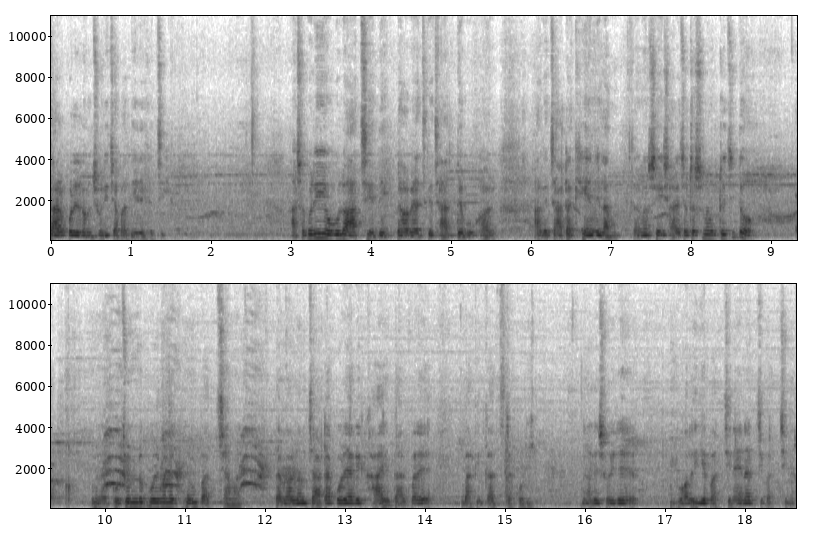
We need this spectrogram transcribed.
তারপরে এরকম ঝুড়ি চাপা দিয়ে রেখেছি। আশা করি ওগুলো আছে, দেখতে হবে, আজকে ঝাড় দেবো ঘর। আগে চাটা খেয়ে নিলাম কারণ সেই সাড়ে ছটার সময় উঠেছি তো প্রচণ্ড পরিমাণে ঘুম পাচ্ছে আমার। তাই ভাবলাম চাটা করে আগে খাই, তারপরে বাকি কাজটা করি। নাহলে শরীরে বল ইয়ে পাচ্ছি না এনার্জি পাচ্ছি না।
